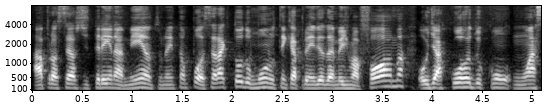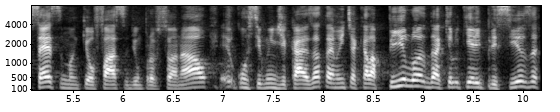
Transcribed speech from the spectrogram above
a processos de treinamento, né? Então, pô, será que todo mundo tem que aprender da mesma forma? Ou de acordo com um assessment que eu faço de um profissional, eu consigo indicar exatamente aquela pílula daquilo que ele precisa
